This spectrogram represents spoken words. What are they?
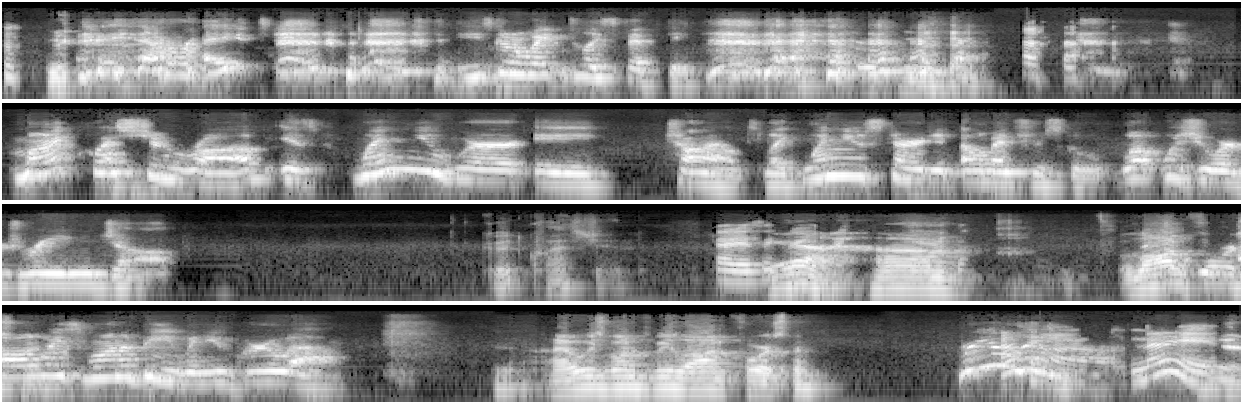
yeah, right. he's going to wait until he's fifty. My question, Rob, is when you were a child, like when you started elementary school, what was your dream job? Good question. That is a yeah. Um, law enforcement. always want to be when you grew up? I always wanted to be law enforcement. Really? Oh, nice. Yeah.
